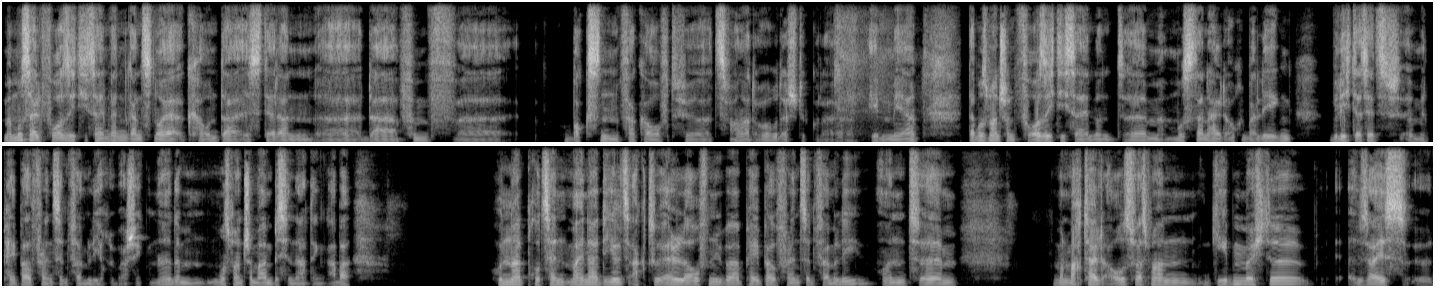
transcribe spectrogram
Man muss halt vorsichtig sein, wenn ein ganz neuer Account da ist, der dann äh, da fünf äh, Boxen verkauft für 200 Euro das Stück oder eben mehr. Da muss man schon vorsichtig sein und ähm, muss dann halt auch überlegen, will ich das jetzt äh, mit PayPal Friends and Family rüberschicken. Ne? Dann muss man schon mal ein bisschen nachdenken. Aber 100% meiner Deals aktuell laufen über PayPal Friends and Family und ähm, man macht halt aus, was man geben möchte, sei es äh,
